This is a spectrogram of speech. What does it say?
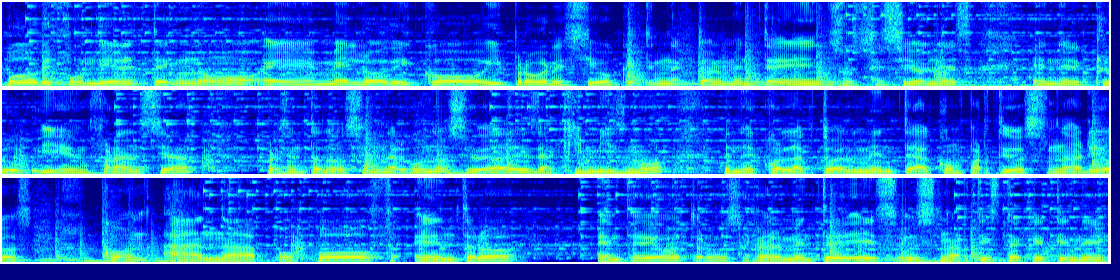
pudo difundir el tecno eh, melódico y progresivo que tiene actualmente en sus sesiones en el club y en Francia, presentándose en algunas ciudades de aquí mismo, en el cual actualmente ha compartido escenarios con Ana, Popov, Entro entre otros. Realmente es, es un artista que tiene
